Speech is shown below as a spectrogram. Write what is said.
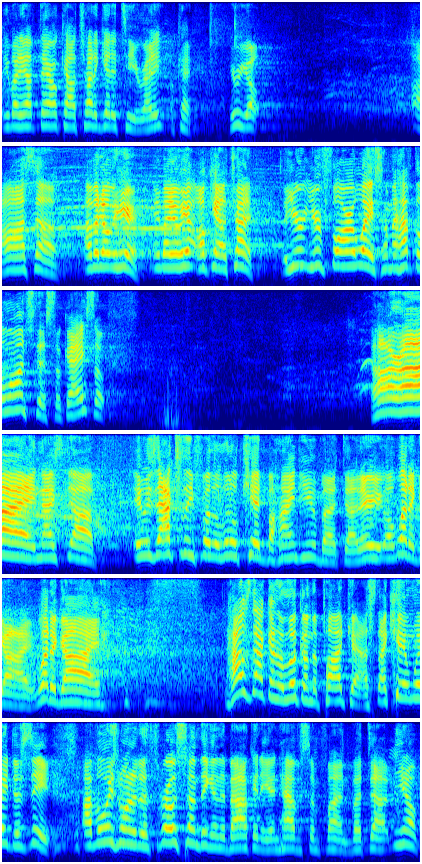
Anybody up there? Okay, I'll try to get it to you. Ready? Okay, here we go. Awesome. How about over here? Anybody over here? Okay, I'll try it. You're, you're far away, so I'm gonna have to launch this, okay? So, all right, nice job. It was actually for the little kid behind you, but uh, there you go. What a guy. What a guy. How's that going to look on the podcast? I can't wait to see. I've always wanted to throw something in the balcony and have some fun, but uh, you know,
